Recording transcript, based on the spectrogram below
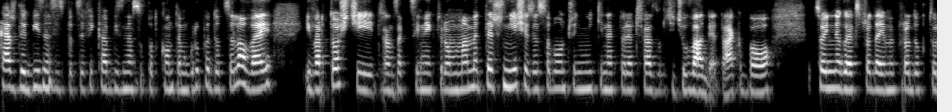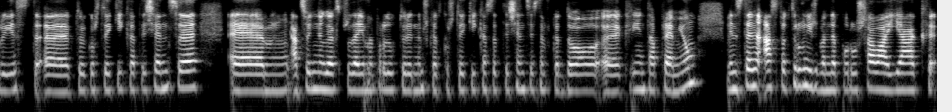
każdy biznes i specyfika biznesu pod kątem grupy docelowej i wartości transakcyjnej, którą mamy, też niesie ze sobą czynniki, na które trzeba zwrócić uwagę, tak? Bo co innego, jak sprzedajemy produkt, który jest, e, który kosztuje kilka tysięcy, a co innego, jak sprzedajemy produkt, który na przykład kosztuje kilkaset tysięcy, jest na przykład do e, klienta premium, więc ten aspekt również będę poruszała, jak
